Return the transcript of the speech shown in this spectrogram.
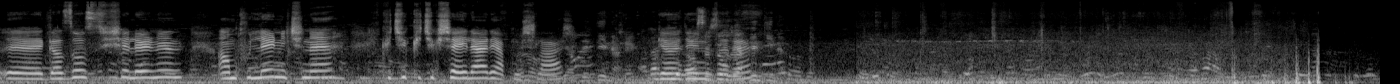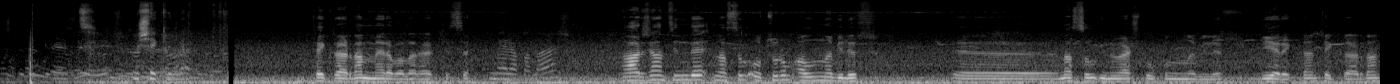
eee, gazoz şişelerinin ampullerin içine küçük küçük şeyler yapmışlar. Gördüğünüz üzere. Evet, bu şekilde. Tekrardan merhabalar herkese. Merhabalar. Arjantin'de nasıl oturum alınabilir, eee, nasıl üniversite okunulabilir diyerekten tekrardan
